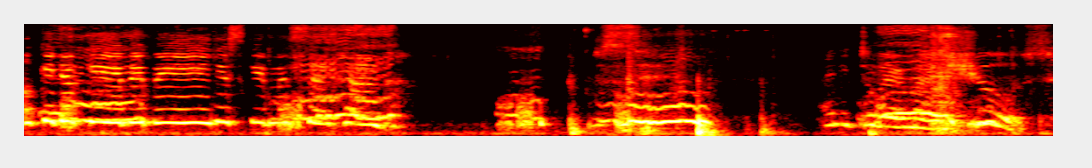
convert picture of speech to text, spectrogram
okay, okay, baby, just give me a second. Just, I need to wear my shoes.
